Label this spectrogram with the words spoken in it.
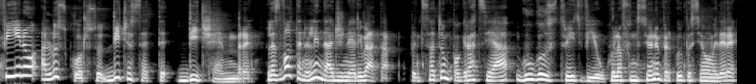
fino allo scorso 17 dicembre. La svolta nell'indagine è arrivata, pensate un po', grazie a Google Street View, quella funzione per cui possiamo vedere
